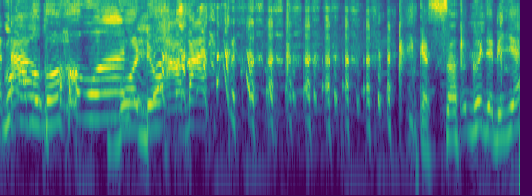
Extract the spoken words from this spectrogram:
Gue gak tahu. mau bohong Wan Bodoh amat. Kesel gue jadinya.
